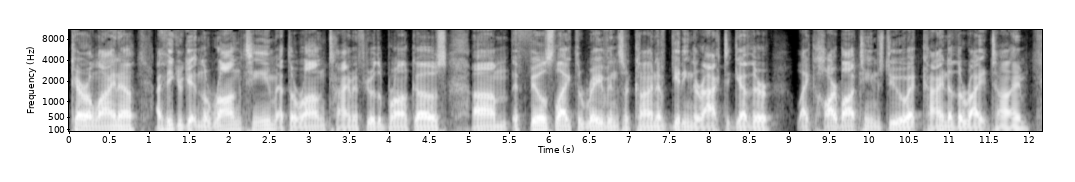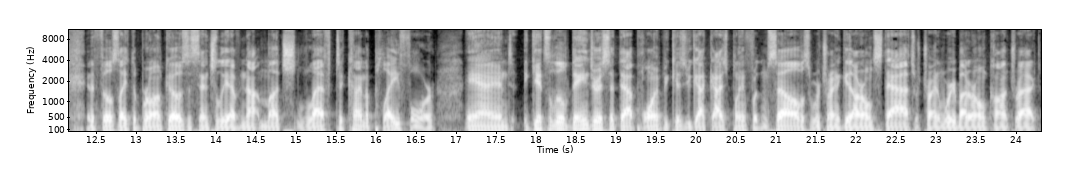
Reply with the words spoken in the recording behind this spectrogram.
Carolina. I think you're getting the wrong team at the wrong time if you're the Broncos. Um, it feels like the Ravens are kind of getting their act together like Harbaugh teams do at kind of the right time. And it feels like the Broncos essentially have not much left to kind of play for. And it gets a little dangerous at that point because you got guys playing for themselves. We're trying to get our own stats. We're trying to worry about our own contract,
